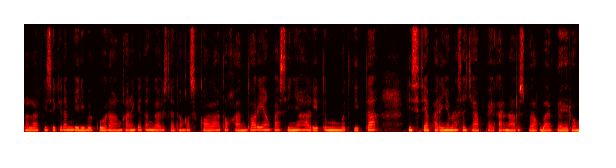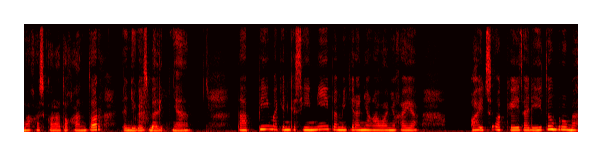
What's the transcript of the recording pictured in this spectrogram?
lelah fisik kita menjadi berkurang karena kita nggak harus datang ke sekolah atau kantor yang pastinya hal itu membuat kita di setiap harinya merasa capek karena harus bolak-balik dari rumah ke sekolah atau kantor dan juga sebaliknya. Tapi makin ke sini pemikiran yang awalnya kayak oh it's okay tadi itu berubah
